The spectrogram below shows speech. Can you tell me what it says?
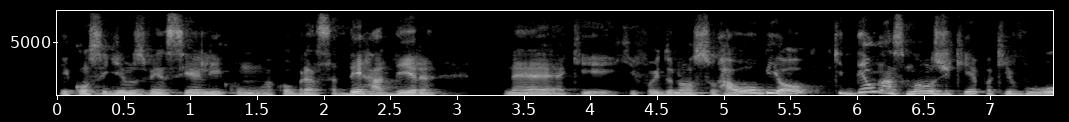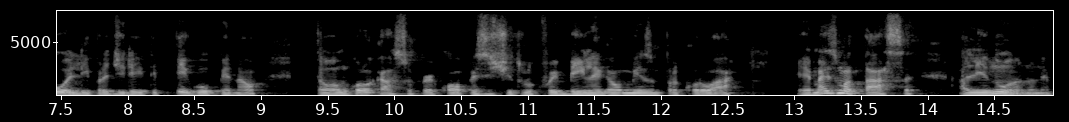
e conseguimos vencer ali com a cobrança derradeira né, que, que foi do nosso Raul Biol, que deu nas mãos de Kepa, que voou ali para direita e pegou o penal. Então vamos colocar a Supercopa, esse título que foi bem legal mesmo para coroar. É mais uma taça ali no ano, né?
